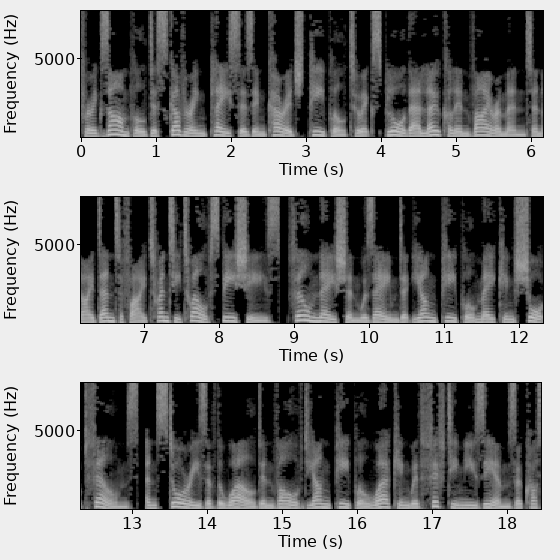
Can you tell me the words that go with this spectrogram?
for example Discovering Places encouraged people to explore their local environment and identify 2012 species, Film Nation was aimed at young people making short films, and Stories of the World involved young people working with 50 museums across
